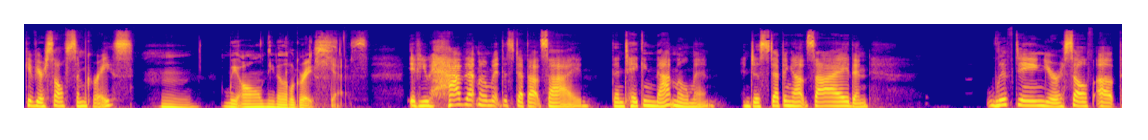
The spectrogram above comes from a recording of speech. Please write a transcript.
give yourself some grace. Hmm. We all need a little grace. Yes. If you have that moment to step outside, then taking that moment and just stepping outside and lifting yourself up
